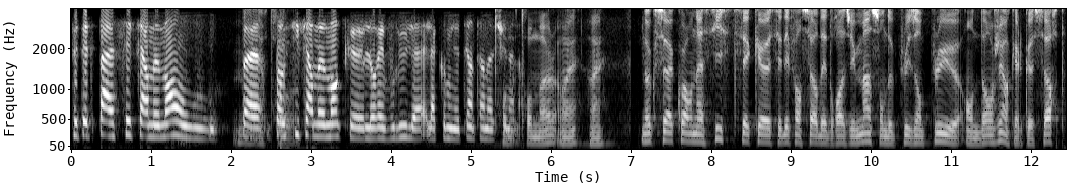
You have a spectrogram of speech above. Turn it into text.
peut-être pas assez fermement ou pas, aussi fermement que l'aurait voulu la, communauté internationale. Trop, trop, mal, ouais, ouais. Donc ce à quoi on assiste, c'est que ces défenseurs des droits humains sont de plus en plus en danger en quelque sorte,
